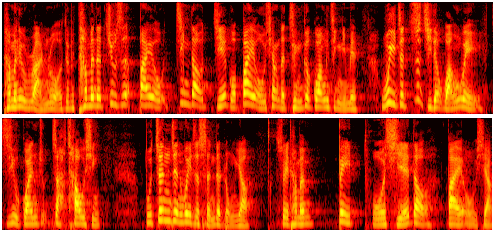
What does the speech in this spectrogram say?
他们又软弱，对不对？他们的就是拜偶，进到结果拜偶像的整个光景里面，为着自己的王位，只有关注操操心，不真正为着神的荣耀，所以他们被妥协到拜偶像，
